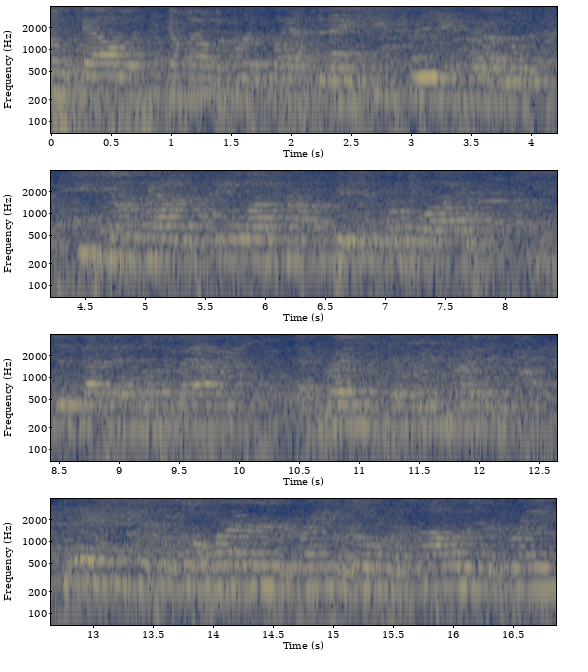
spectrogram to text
cow coming out of the first class today. She's truly incredible. She's a young cow that's seen a lot of competition worldwide. She's just got that look about her, that presence, that ring presence. Today she's just a little harder in her frame, a little more solid in her frame,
